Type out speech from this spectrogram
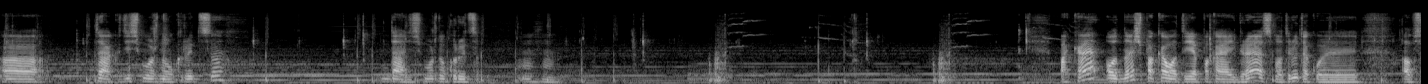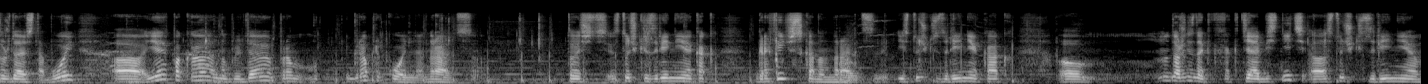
э, так, здесь можно укрыться. Да, здесь можно укрыться. Угу. Пока, вот знаешь, пока вот я пока играю, смотрю такой, обсуждаю с тобой, э, я пока наблюдаю, прям, вот, игра прикольная, нравится. То есть, с точки зрения, как графически она нравится, и с точки зрения, как, э, ну, даже не знаю, как, как тебе объяснить, э, с точки зрения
